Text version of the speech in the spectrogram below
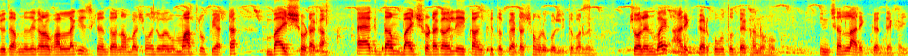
যদি আপনাদের কারও ভালো লাগে স্ক্রিনে দেওয়া নাম্বার সঙ্গে যোগাযোগ মাত্র পেয়ারটা বাইশশো টাকা। একদম বাইশশো টাকা হলে এই কাঙ্ক্ষিত পেয়ারটা সংগ্রহ করে নিতে পারবেন। চলেন ভাই, আরেক পেয়ার কবুতর দেখানো হোক। ইনশাল্লাহ আরেক পেয়ার দেখাই।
